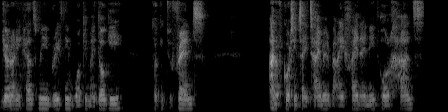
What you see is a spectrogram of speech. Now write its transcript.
journaling helps me, breathing, walking my doggy, talking to friends, and of course inside Timer, but I find I need all hands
